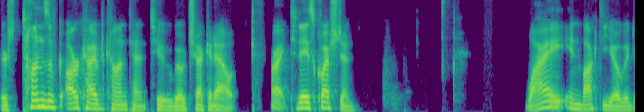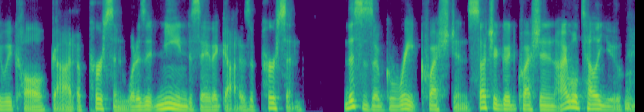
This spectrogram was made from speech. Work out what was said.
there's tons of archived content too. Go check it out. All right, today's question. why in bhakti yoga do we call God a person? What does it mean to say that God is a person? This is a great question, such a good question. And I will tell you hmm.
